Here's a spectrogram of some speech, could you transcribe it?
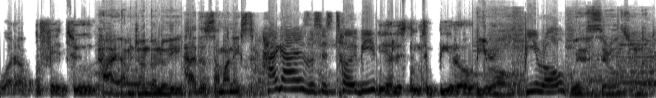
What up, Buffet 2? Hi, I'm John Baloyi. Hi, this is Samanix. Hi guys, this is Toby. We are listening to B-Roll. B-Roll B-roll. with Cyril Zuma.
